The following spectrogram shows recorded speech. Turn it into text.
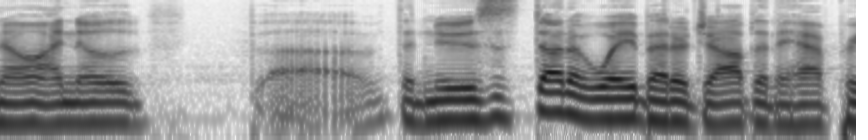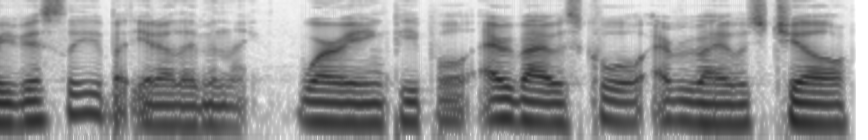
know, I know uh, the news has done a way better job than they have previously, but, you know, they've been like worrying people. Everybody was cool. Everybody was chill.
